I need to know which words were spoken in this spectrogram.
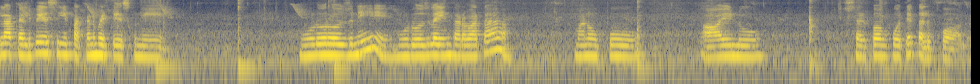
ఇలా కలిపేసి పక్కన పెట్టేసుకుని మూడో రోజుని మూడు రోజులు అయిన తర్వాత మనం ఉప్పు ఆయిల్ సరిపోకపోతే కలుపుకోవాలి.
